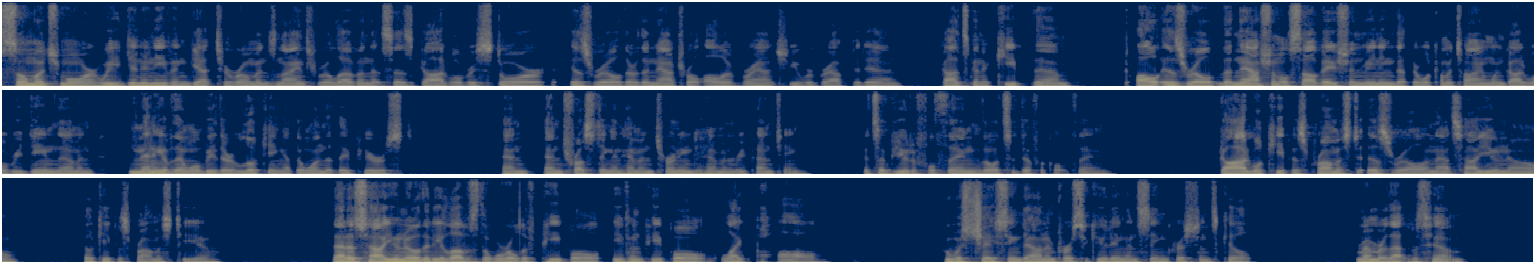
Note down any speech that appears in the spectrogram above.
so much more. We didn't even get to Romans 9 through 11 that says God will restore Israel. They're the natural olive branch. You were grafted in. God's going to keep them. All Israel, the national salvation, meaning that there will come a time when God will redeem them, and many of them will be there looking at the one that they pierced and, and trusting in him and turning to him and repenting. It's a beautiful thing, though it's a difficult thing. God will keep his promise to Israel, and that's how you know he'll keep his promise to you. That is how you know that he loves the world of people, even people like Paul, who was chasing down and persecuting and seeing Christians killed. Remember, that was him.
